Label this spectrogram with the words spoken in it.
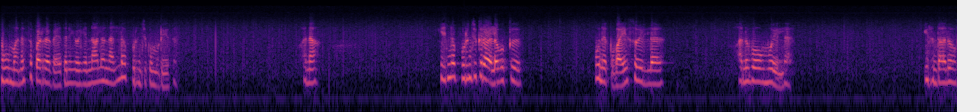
உன் மனசு படுற வேதனையும் என்னால நல்லா புரிஞ்சுக்க முடியுது. ஆனா என்ன புரிஞ்சுக்கிற அளவுக்கு உனக்கு வயசும் இல்ல அனுபவமும் இல்ல. இருந்தாலும்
